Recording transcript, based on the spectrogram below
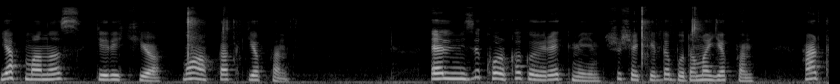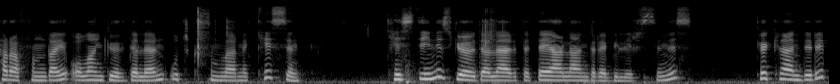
yapmanız gerekiyor. Muhakkak yapın. Elinizi korkak öğretmeyin. Şu şekilde budama yapın her tarafında olan gövdelerin uç kısımlarını kesin. Kestiğiniz gövdelerde değerlendirebilirsiniz. Köklendirip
